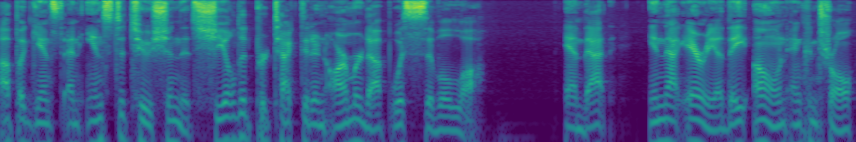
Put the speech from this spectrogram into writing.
up against an institution that's shielded, protected, and armored up with civil law. And that in that area, they own and control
